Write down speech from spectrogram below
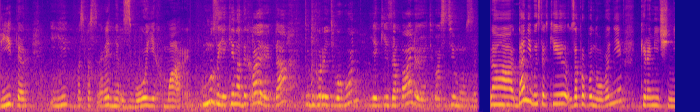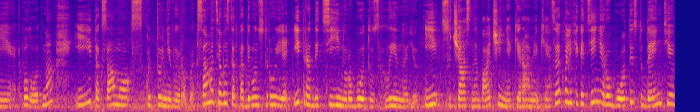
вітер. І безпосередньо звої хмари. Музи, які надихають, да? тут горить вогонь, які запалюють ось ці музи. На даній виставці запропоновані керамічні полотна і так само скульптурні вироби. Саме ця виставка демонструє і традиційну роботу з глиною, і сучасне бачення кераміки. Це кваліфікаційні роботи студентів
